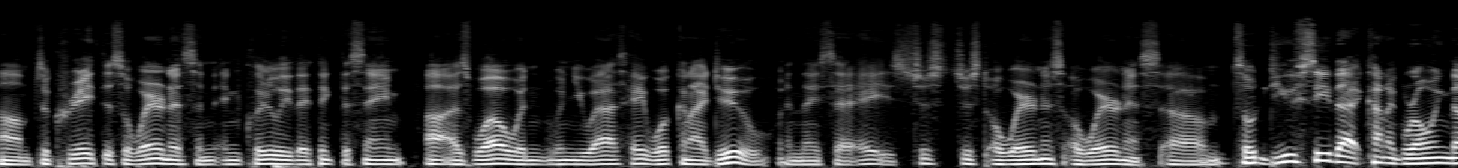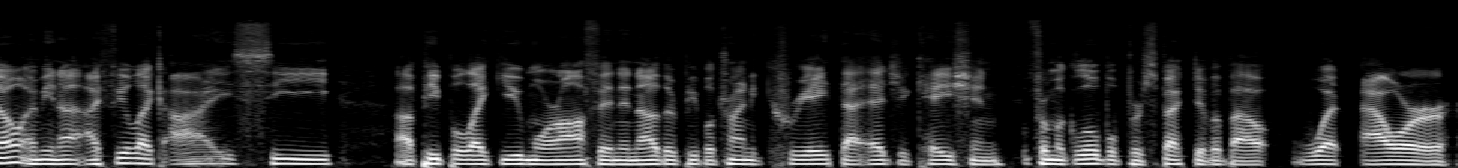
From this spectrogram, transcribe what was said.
um, to create this awareness, and, and clearly they think the same uh, as well when, when you ask, hey, what can I do? And they say, hey, it's just, just awareness, awareness. Um, so do you see that kind of growing though? I mean, I, I feel like I see uh, people like you more often and other people trying to create that education from a global perspective about what our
